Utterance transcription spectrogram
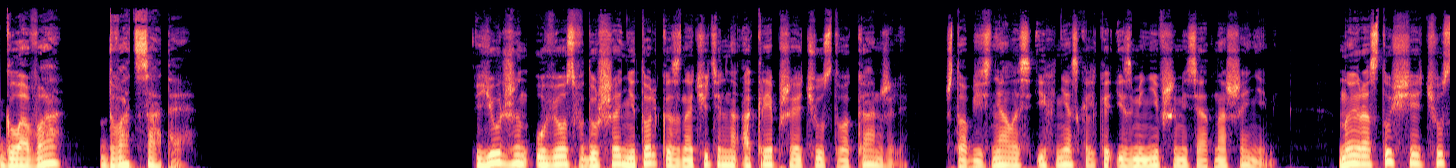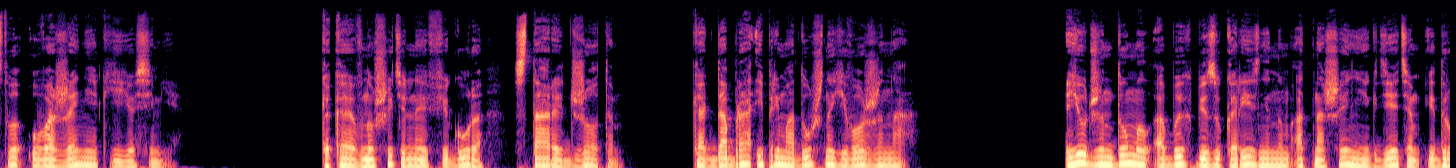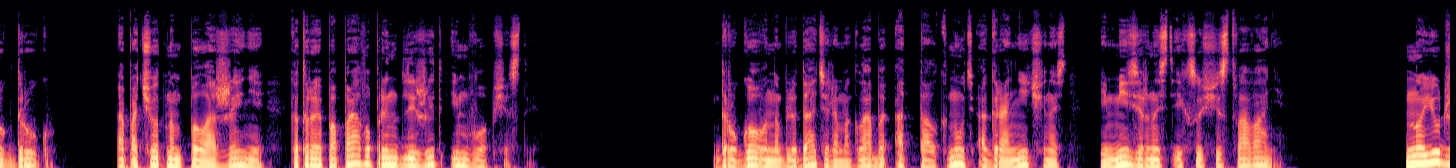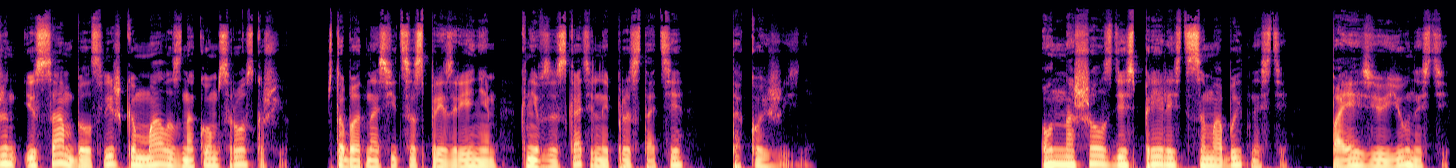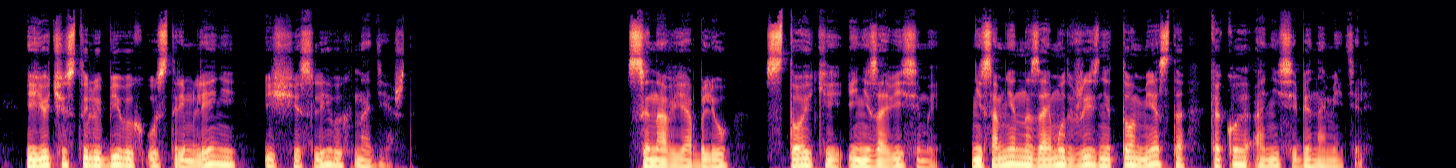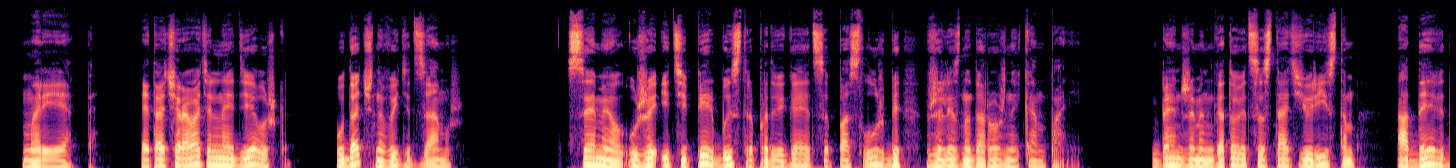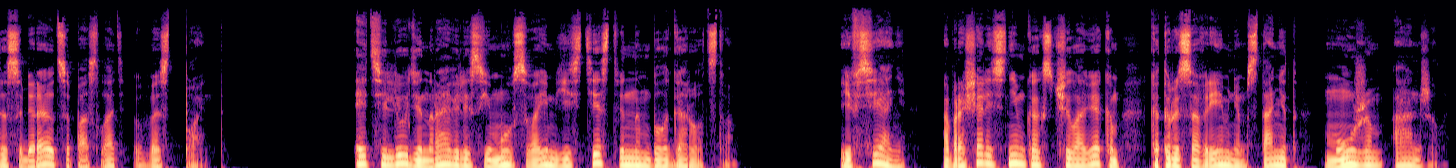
Глава 20 Юджин увез в душе не только значительно окрепшее чувство к Анжеле, что объяснялось их несколько изменившимися отношениями, но и растущее чувство уважения к ее семье. Какая внушительная фигура старый Джотем, как добра и прямодушна его жена. Юджин думал об их безукоризненном отношении к детям и друг другу, о почетном положении, которое по праву принадлежит им в обществе. Другого наблюдателя могла бы оттолкнуть ограниченность и мизерность их существования. Но Юджин и сам был слишком мало знаком с роскошью, чтобы относиться с презрением к невзыскательной простоте такой жизни. Он нашел здесь прелесть самобытности, поэзию юности ее честолюбивых устремлений и счастливых надежд. Сыновья Блю, стойкие и независимые, несомненно займут в жизни то место, какое они себе наметили. Мариетта, эта очаровательная девушка, удачно выйдет замуж. Сэмюэл уже и теперь быстро продвигается по службе в железнодорожной компании. Бенджамин готовится стать юристом, а Дэвида собираются послать в Вестпойнт. Эти люди нравились ему своим естественным благородством. И все они обращались с ним как с человеком, который со временем станет мужем Анжелы.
